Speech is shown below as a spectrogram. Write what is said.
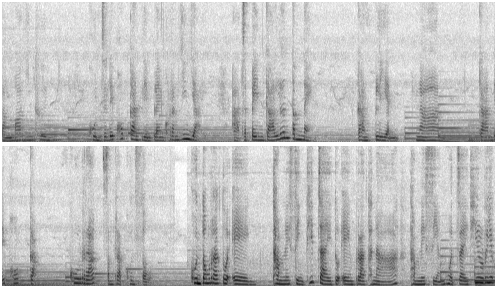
ลังมากยิ่งขึ้น คุณจะได้พบการเปลี่ยนแปลงครั้งยิ่งใหญ่ อาจจะเป็นการเลื่อนตำแหน่ง การเปลี่ยนงาน การได้พบกับคู่รักสำหรับคนโสด คุณต้องรักตัวเองทำในสิ่งที่ใจตัวเองปรารถนาทำในเสียงหัวใจที่เรียก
